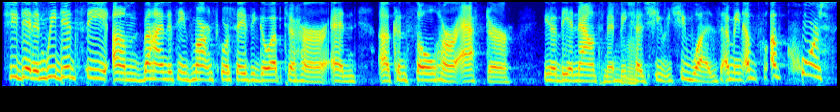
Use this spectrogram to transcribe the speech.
She did, and we did see um, behind the scenes Martin Scorsese go up to her and uh, console her after you know the announcement Mm-hmm. because she she was. I mean, of of course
